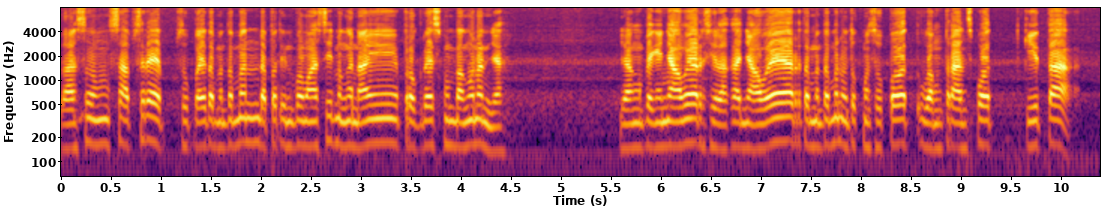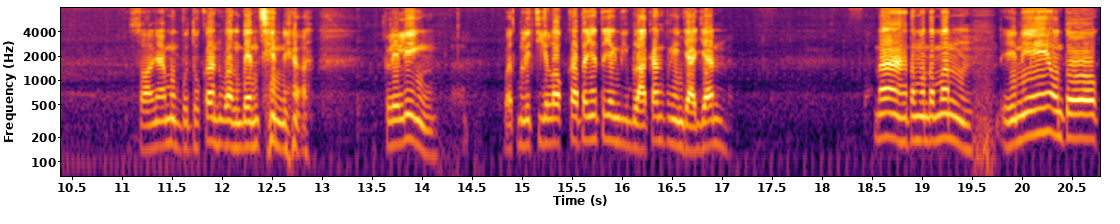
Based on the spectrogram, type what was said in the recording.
Langsung subscribe supaya teman-teman dapat informasi mengenai progres pembangunan ya yang pengen nyawer silahkan nyawer. Teman-teman untuk mensupport uang transport kita. Soalnya membutuhkan uang bensin ya. Keliling. Buat beli cilok katanya tuh yang di belakang pengen jajan. Nah teman-teman ini untuk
